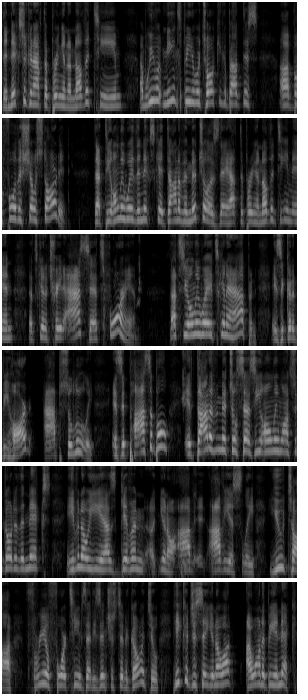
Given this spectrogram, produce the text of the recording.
The Knicks are going to have to bring in another team, and we, me and Speedy were talking about this uh, before the show started. That the only way the Knicks get Donovan Mitchell is they have to bring another team in that's going to trade assets for him. That's the only way it's going to happen. Is it going to be hard? Absolutely. Is it possible? If Donovan Mitchell says he only wants to go to the Knicks, even though he has given, uh, you know, ob- obviously Utah three or four teams that he's interested in going to, he could just say, you know what? I want to be a Knick.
